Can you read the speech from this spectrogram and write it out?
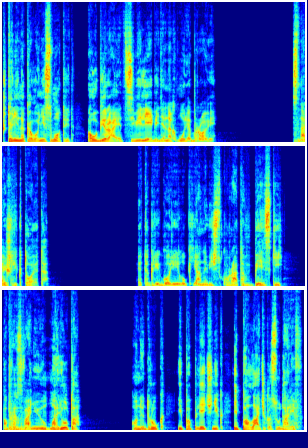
что ни на кого не смотрит, а убирает себе лебедя на хмуря брови. Знаешь ли, кто это? Это Григорий Лукьянович Скуратов-Бельский по прозванию Малюта. Он и друг, и поплечник, и палач государев.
